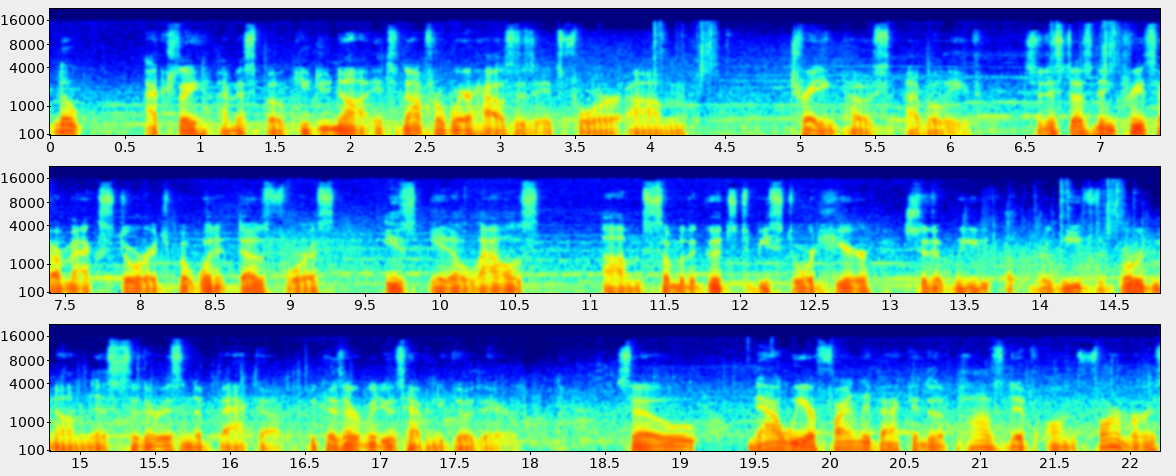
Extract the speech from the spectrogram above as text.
no. Actually, I misspoke. You do not. It's not for warehouses, it's for um, trading posts, I believe. So, this doesn't increase our max storage, but what it does for us is it allows um, some of the goods to be stored here so that we uh, relieve the burden on this so there isn't a backup because everybody was having to go there. So now we are finally back into the positive on farmers,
